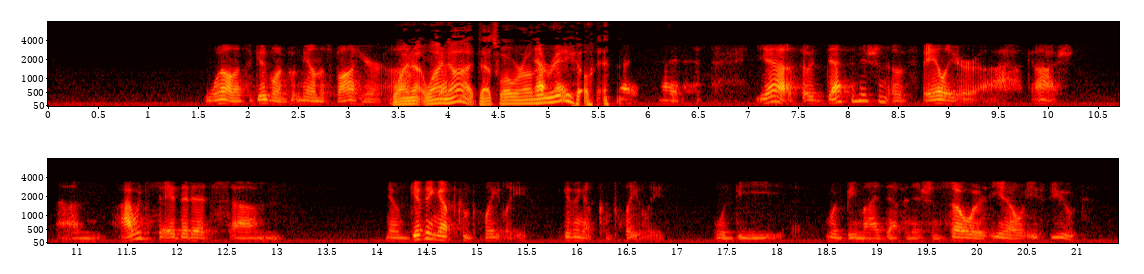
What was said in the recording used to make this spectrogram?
Well, that's a good one. Put me on the spot here. Why Um, not? Why not? That's why we're on Yeah, the right. radio. right, right. Yeah. So definition of failure. Uh, gosh, um, I would say that it's um, you know giving up completely. Giving up completely would be would be my definition. So you know if you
